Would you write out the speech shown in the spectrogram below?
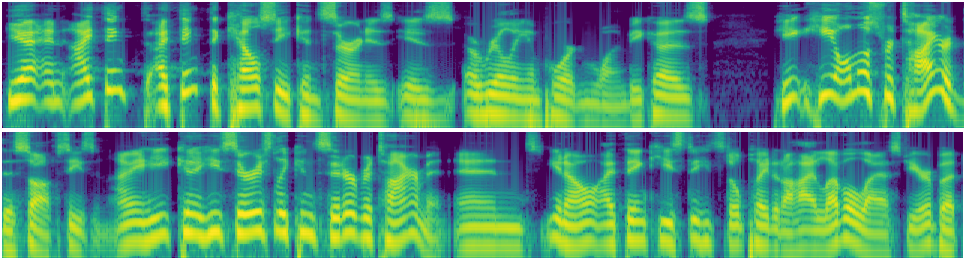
Yeah, and I think I think the Kelce concern is is a really important one because he he almost retired this offseason. I mean, he he seriously considered retirement, and you know, I think he's he still played at a high level last year, but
